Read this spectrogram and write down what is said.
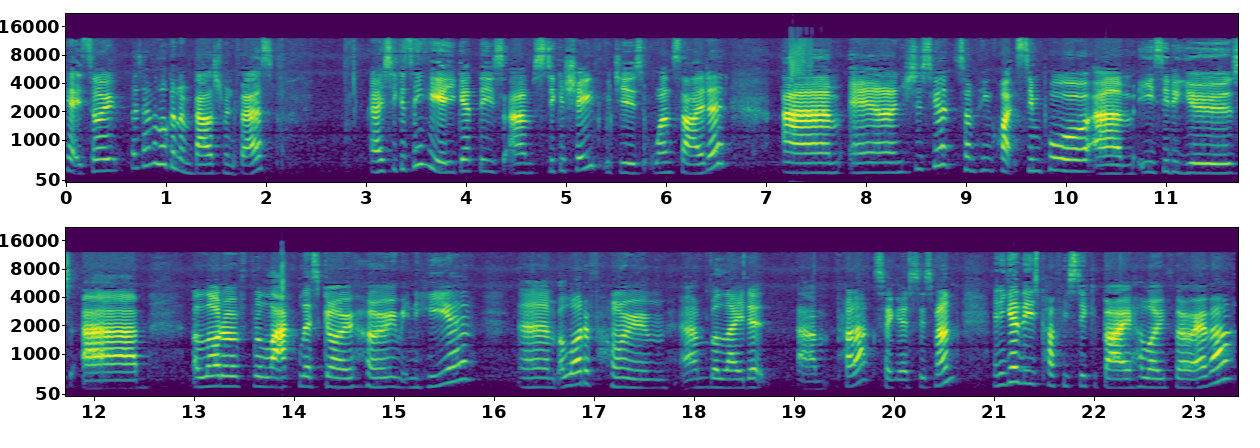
Okay, so let's have a look at embellishment first. As you can see here, you get this um, sticker sheet, which is one-sided. Um, and you just get something quite simple, um, easy to use, um, a lot of relax, let's go home in here. Um, a lot of home um, related products, I guess, this month. And you get these puffy stickers by Hello Forever.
